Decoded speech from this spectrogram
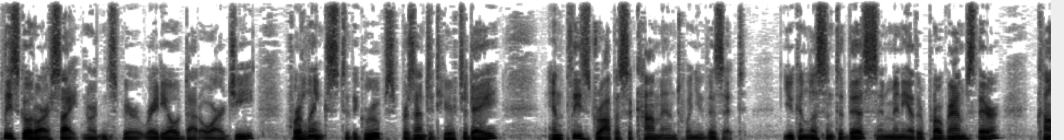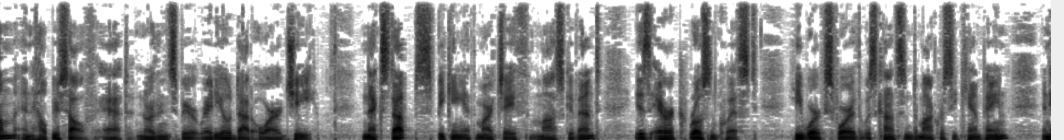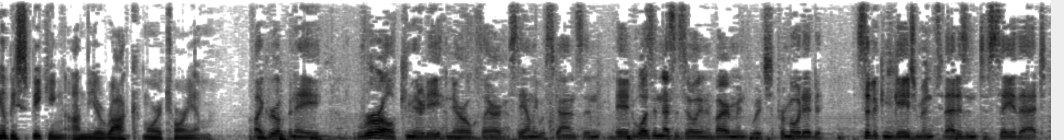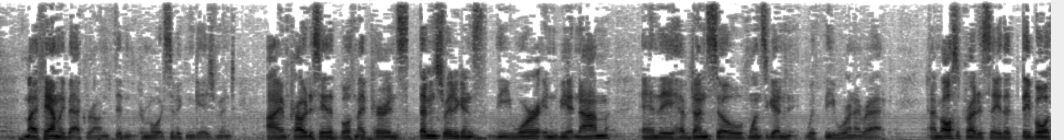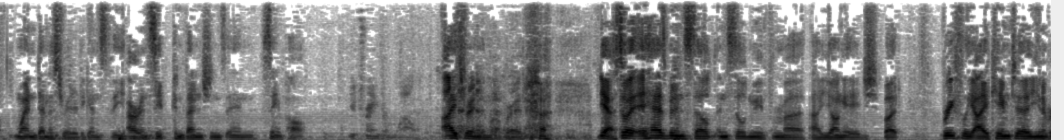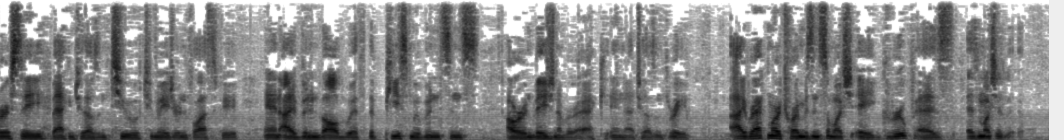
Please go to our site, northernspiritradio.org, for links to the groups presented here today, and please drop us a comment when you visit. You can listen to this and many other programs there. Come and help yourself at northernspiritradio.org. Next up, speaking at the March 8th Mosque event, is Eric Rosenquist. He works for the Wisconsin Democracy Campaign, and he'll be speaking on the Iraq moratorium. I grew up in a rural community near Eau Claire, Stanley, Wisconsin. It wasn't necessarily an environment which promoted civic engagement. That isn't to say that my family background didn't promote civic engagement. I'm proud to say that both my parents demonstrated against the war in Vietnam, and they have done so once again with the war in Iraq. I'm also proud to say that they both went and demonstrated against the RNC conventions in St. Paul. You trained them well. I trained them up, right? yeah, so it has been instilled, instilled in me from a, a young age. But briefly, I came to university back in 2002 to major in philosophy, and I've been involved with the peace movement since our invasion of Iraq in uh, 2003. Iraq moratorium isn't so much a group as as much as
